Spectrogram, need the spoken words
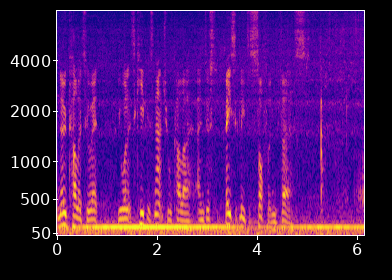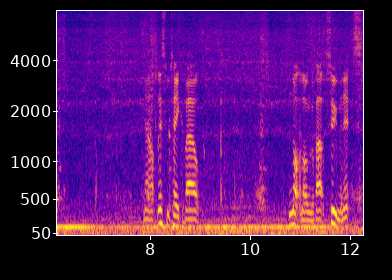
no color to it. You want it to keep its natural color and just basically to soften first. Now this will take about not long, about two minutes.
